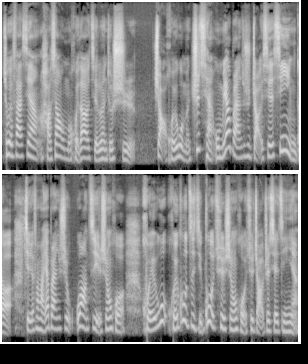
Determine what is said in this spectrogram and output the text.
就会发现，好像我们回到结论就是找回我们之前，我们要不然就是找一些新颖的解决方法，要不然就是忘自己生活，回顾回顾自己过去生活去找这些经验，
